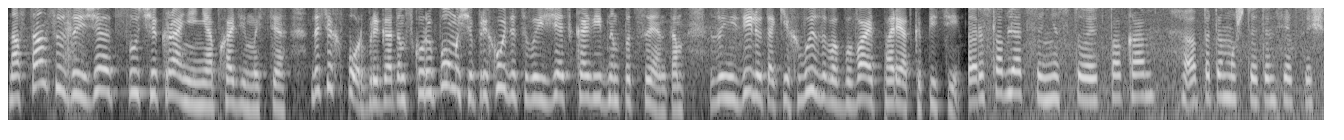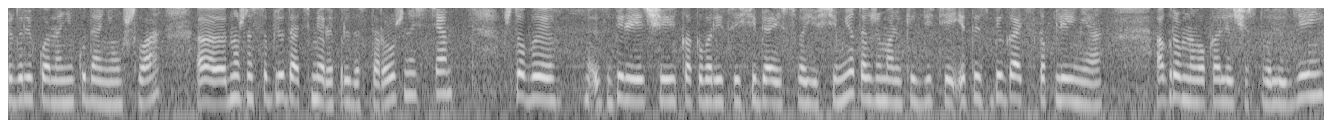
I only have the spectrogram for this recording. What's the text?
На станцию заезжают в случае крайней необходимости. До сих пор бригадам скорой помощи приходится выезжать к ковидным пациентам. За неделю таких вызовов бывает порядка пяти. Расслабляться не стоит пока, а, потому что эта инфекция еще далеко, она никуда не ушла. А, нужно соблюдать меры предосторожности, чтобы сберечь, как говорится, и себя, и свою семью, также маленьких детей. Это избегать скопления огромного количества людей.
